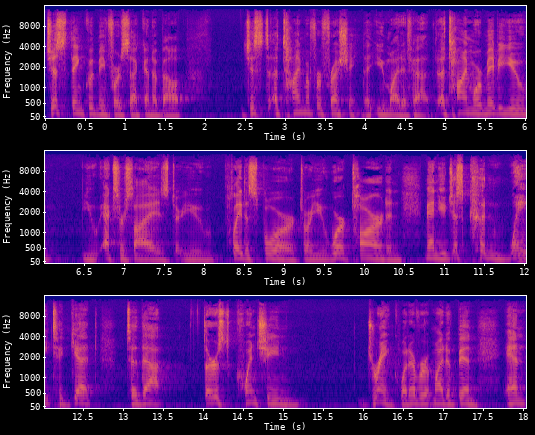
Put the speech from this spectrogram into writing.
Just think with me for a second about just a time of refreshing that you might have had, a time where maybe you you exercised or you played a sport or you worked hard and man you just couldn't wait to get to that thirst quenching drink whatever it might have been. And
